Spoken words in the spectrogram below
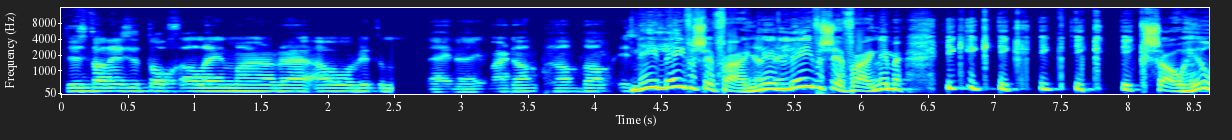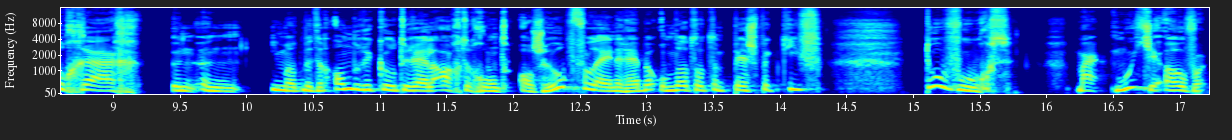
Dus dan is het toch alleen maar uh, oude witte Nee, nee, maar dan, dan, dan is Nee, levenservaring. nee, levenservaring. Nee, maar ik, ik, ik, ik, ik, ik zou heel graag een, een, iemand met een andere culturele achtergrond als hulpverlener hebben, omdat dat een perspectief toevoegt. Maar moet je over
